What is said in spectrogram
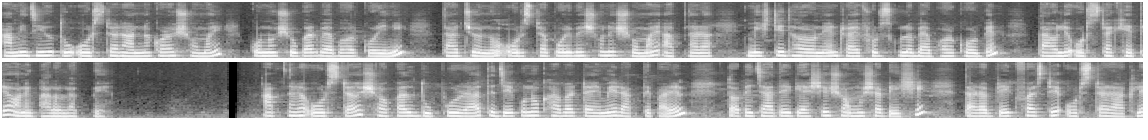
আমি যেহেতু ওটসটা রান্না করার সময় কোনো সুগার ব্যবহার করিনি, তার জন্য ওটসটা পরিবেশনের সময় আপনারা মিষ্টি ধরনের ড্রাই ফ্রুটসগুলো ব্যবহার করবেন, তাহলে ওটসটা খেতে অনেক ভালো লাগবে। আপনারা ওটসটা সকাল, দুপুর, রাত যে কোনো খাবার টাইমে রাখতে পারেন, তবে যাদের গ্যাসের সমস্যা বেশি, তারা ব্রেকফাস্টে ওটসটা রাখলে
